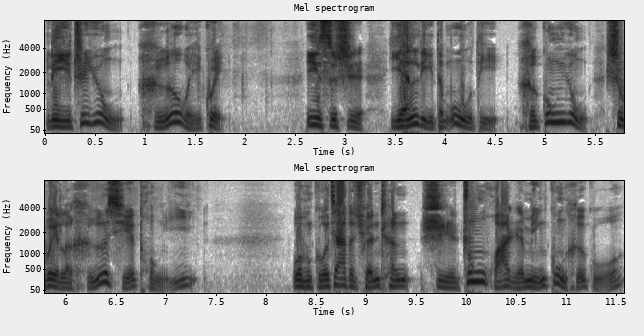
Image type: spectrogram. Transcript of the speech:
礼之用，和为贵。”意思是言礼的目的和功用是为了和谐统一。我们国家的全称是中华人民共和国，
